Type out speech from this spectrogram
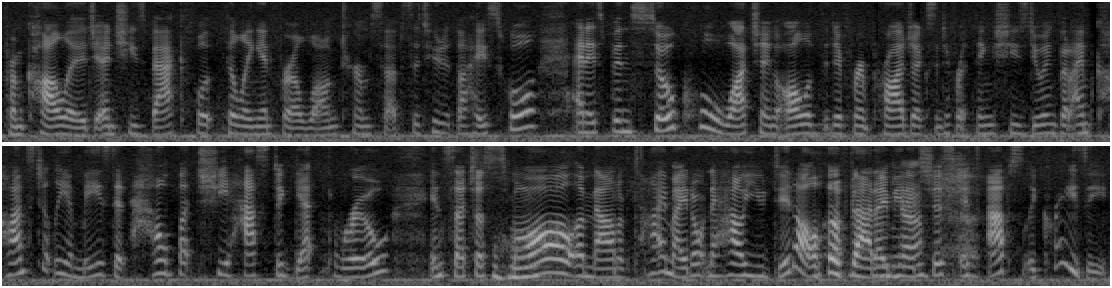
from college, and she's back f- filling in for a long term substitute at the high school. And it's been so cool watching all of the different projects and different things she's doing. But I'm constantly amazed at how much she has to get through in such a small amount of time. I don't know how you did all of that. I mean, Yeah. It's just it's absolutely crazy.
